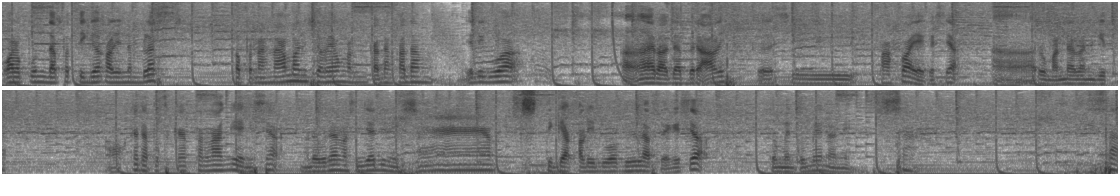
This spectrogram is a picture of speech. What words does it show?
Walaupun dapat 3 kali 16 gak pernah nambah nih Leon kan. Kadang-kadang jadi gue uh, rada beralih ke si Pava ya guys ya. Uh, rumah andalan kita. Oke dapat skater lagi ya guys ya. Mudah-mudahan langsung jadi nih. Set. 3 kali 12 ya guys ya. Tumben-tumbenan nih. Sa. Sa.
